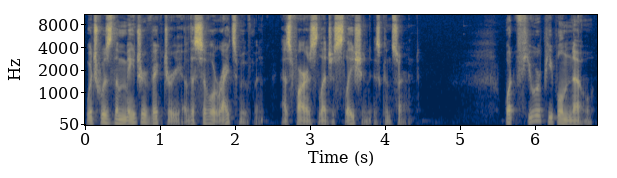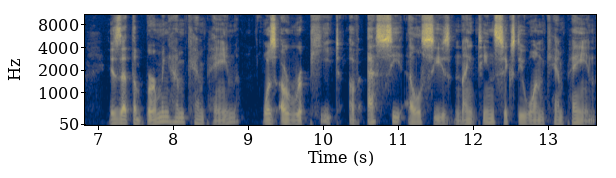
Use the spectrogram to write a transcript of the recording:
which was the major victory of the civil rights movement as far as legislation is concerned. What fewer people know is that the Birmingham campaign was a repeat of SCLC's 1961 campaign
